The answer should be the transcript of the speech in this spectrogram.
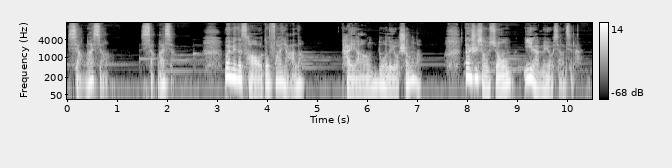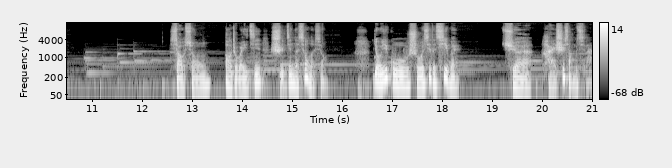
想啊想，想啊想，外面的草都发芽了，太阳落了又升了，但是小熊依然没有想起来。小熊抱着围巾使劲的嗅了嗅，有一股熟悉的气味。却还是想不起来。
